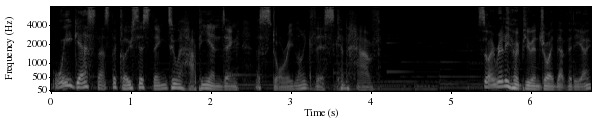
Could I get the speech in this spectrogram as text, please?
We guess that's the closest thing to a happy ending a story like this can have. So I really hope you enjoyed that video,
